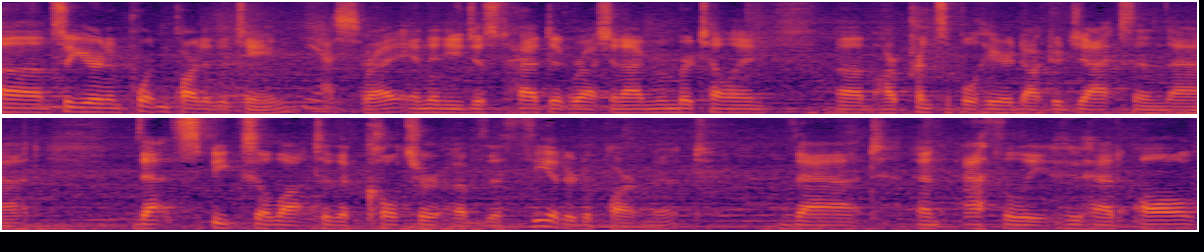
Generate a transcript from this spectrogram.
um, so you're an important part of the team, Yes, sir. right? And then you just had to rush. And I remember telling um, our principal here, Dr. Jackson, that that speaks a lot to the culture of the theater department. That an athlete who had all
